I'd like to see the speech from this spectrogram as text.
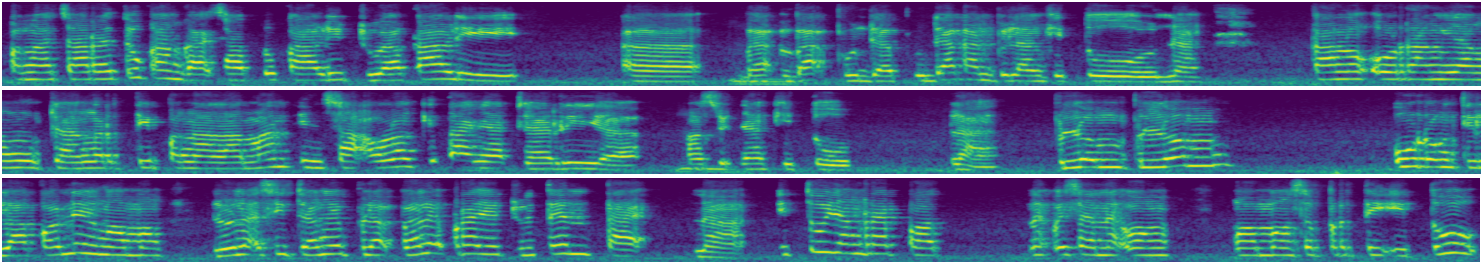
pengacara itu kan nggak satu kali dua kali. Eh, mbak mbak bunda-bunda kan bilang gitu. Nah kalau orang yang udah ngerti pengalaman insya Allah kita nyadari ya maksudnya gitu. Lah belum belum urung dilakoni ngomong lu lek sidangnya bolak balik praya duit entek. Nah itu yang repot. Nek wis nek wong ngomong seperti itu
